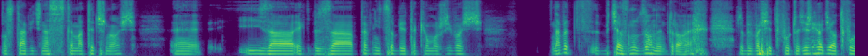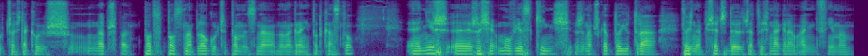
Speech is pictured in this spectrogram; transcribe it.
postawić na systematyczność i za, jakby zapewnić sobie taką możliwość nawet bycia znudzonym trochę, żeby właśnie twórczość, jeżeli chodzi o twórczość, taką już na przykład post na blogu, czy pomysł na, na nagranie podcastu, e, niż, e, że się mówię z kimś, że na przykład do jutra coś napiszę, czy do jutra coś nagram, a nic nie mam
